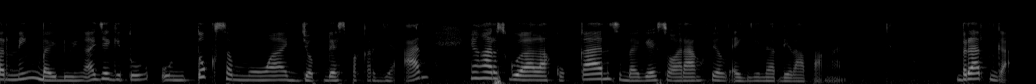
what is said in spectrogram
learning by doing aja gitu untuk semua job desk pekerjaan yang harus gue lakukan sebagai seorang field engineer di lapangan. Berat nggak?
